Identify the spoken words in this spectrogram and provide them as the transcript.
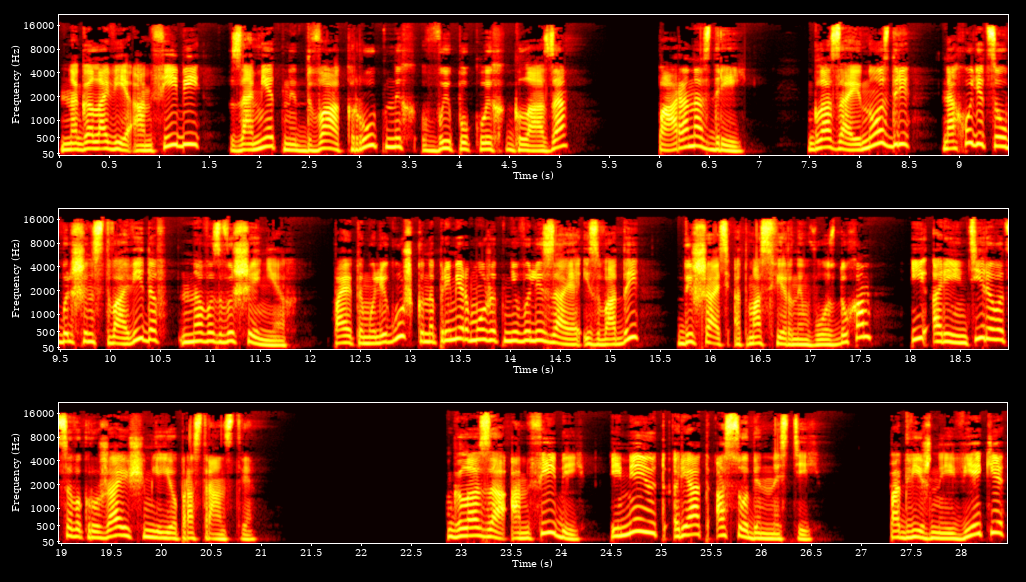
На голове амфибий заметны два крупных выпуклых глаза, пара ноздрей. Глаза и ноздри находятся у большинства видов на возвышениях, поэтому лягушка, например, может, не вылезая из воды, дышать атмосферным воздухом и ориентироваться в окружающем ее пространстве. Глаза амфибий имеют ряд особенностей. Подвижные веки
